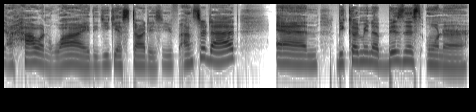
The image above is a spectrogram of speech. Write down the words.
how and why did you get started? So you've answered that and becoming a business owner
